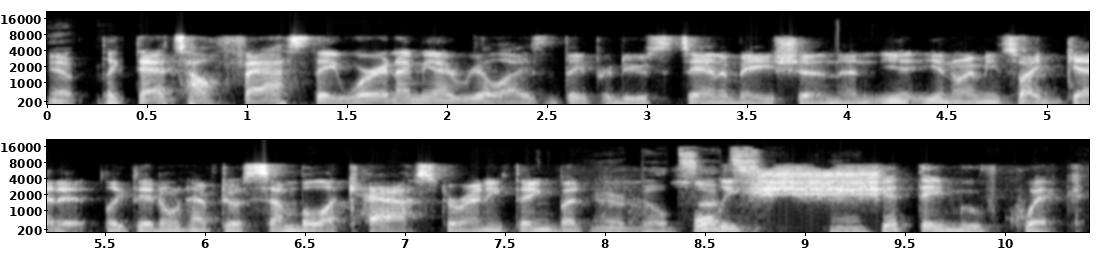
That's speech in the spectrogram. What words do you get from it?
Yep. Like that's how fast they were. And I mean, I realize that they produced its animation and you, you know what I mean? So I get it. Like they don't have to assemble a cast or anything, but holy shit, they move quick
